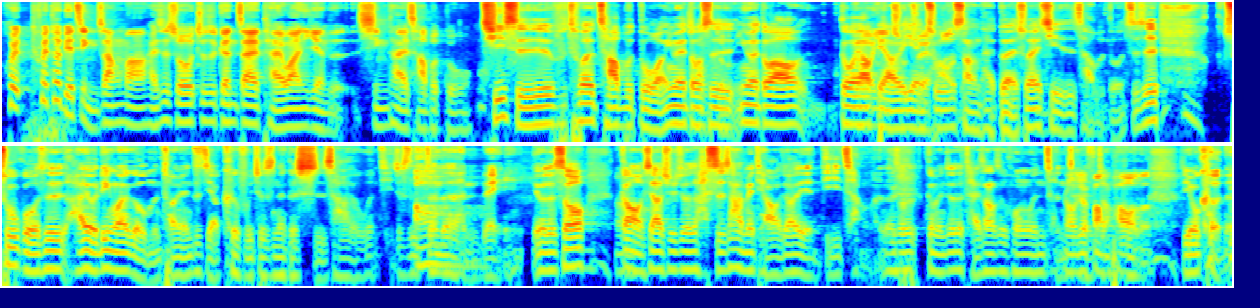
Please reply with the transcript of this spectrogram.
会会特别紧张吗？还是说就是跟在台湾演的心态差不多？其实会差不多啊，因为都是因为都要都要表演出上台，对，所以其实差不多。只是出国是还有另外一个我们团员自己要克服，就是那个时差的问题，就是真的很累。有的时候刚好下去就是时差还没调好就要演第一场了，那时候根本就是台上是昏昏沉沉，然后就放炮了，有可能，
